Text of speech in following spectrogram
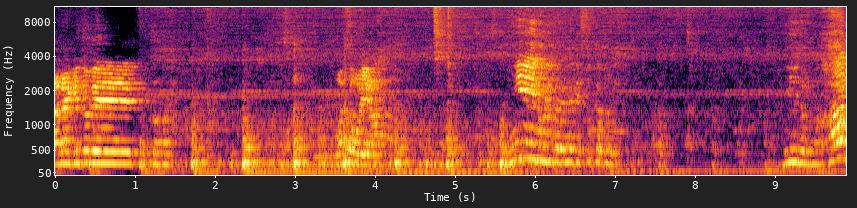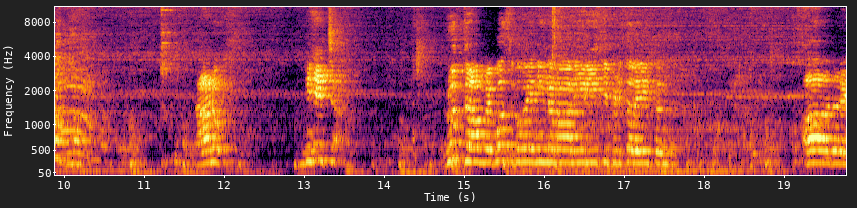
ನನಗಿದುವೇ ಬಸವಯ್ಯ ನೀನು ಉಳಿದರೆ ನನಗೆ ಸುಖ ಬರು ನೀನು ಮಹಾನುಭಾವ ನಾನು ನೀಚ ರುದ್ರಾಂಬೆ ರುದ್ರಾಂಬೆಗೋಸ್ಕರವೇ ನಿನ್ನ ನಾನು ಈ ರೀತಿ ಬಿಡಿಸಲೇ ತಂದೆ ಆದರೆ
